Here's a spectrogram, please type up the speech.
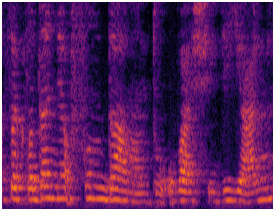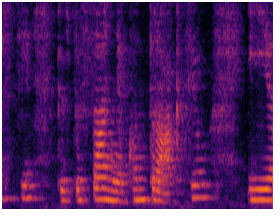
закладання фундаменту у вашій діяльності, підписання контрактів, і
